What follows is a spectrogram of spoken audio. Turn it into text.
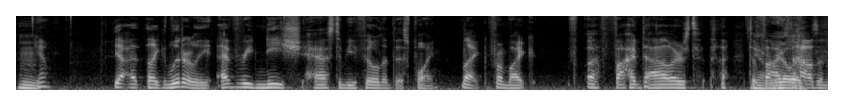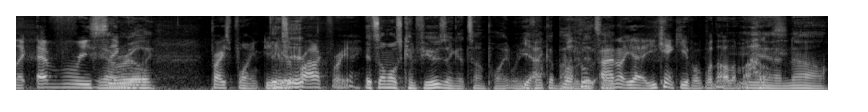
Hmm. Yeah, Yeah, like literally every niche has to be filled at this point. Like from like uh, five dollars to, to Yeah, five really. like every Yeah, single really. price point. You there's Is get- a product for you. It's almost confusing at some point when you yeah. think about well, it. who, I like- don't. Yeah, you can't keep up with all the models. Yeah, no,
